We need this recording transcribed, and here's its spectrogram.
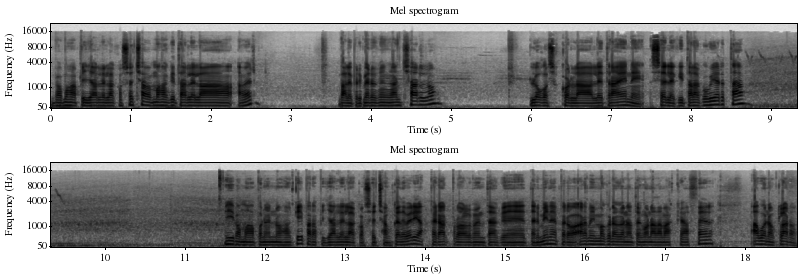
Vamos a pillarle la cosecha, vamos a quitarle la... A ver. Vale, primero hay que engancharlo. Luego con la letra N se le quita la cubierta. Y vamos a ponernos aquí para pillarle la cosecha. Aunque debería esperar probablemente a que termine, pero ahora mismo creo que no tengo nada más que hacer. Ah, bueno, claro,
